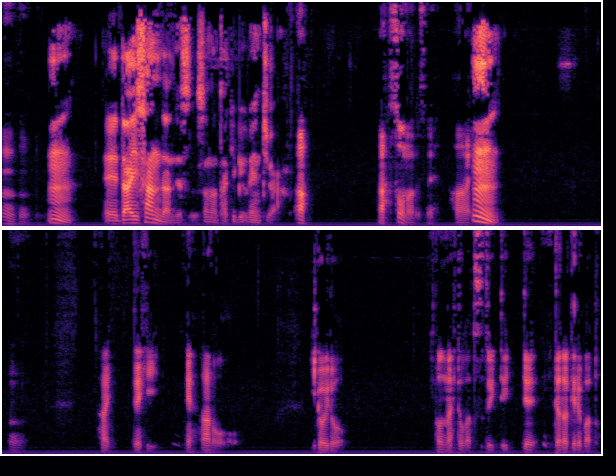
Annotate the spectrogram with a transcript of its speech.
うんうん。うん。えー、第3弾です、その焚き火フレンチは。あ、あ、そうなんですね。はい。うん。ぜひ、ね、あの、いろいろ、いろんな人が続いていっていただければと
